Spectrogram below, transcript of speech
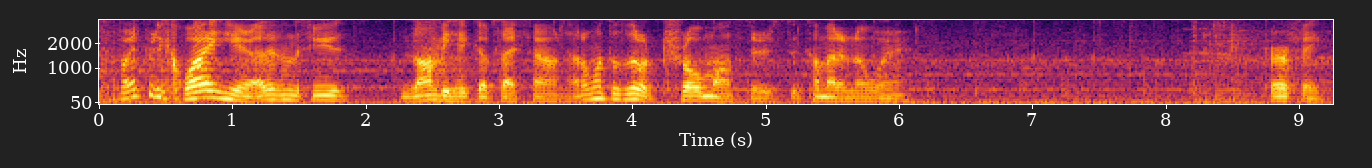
So far, it's pretty quiet here, other than the few zombie hiccups I found. I don't want those little troll monsters to come out of nowhere. Perfect.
